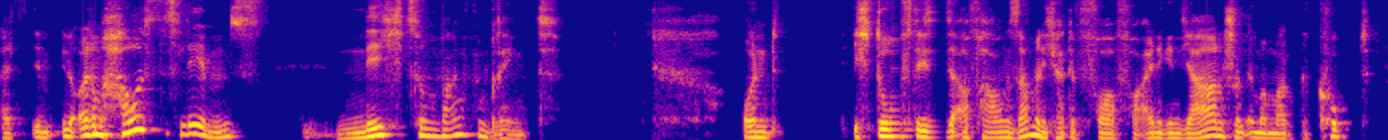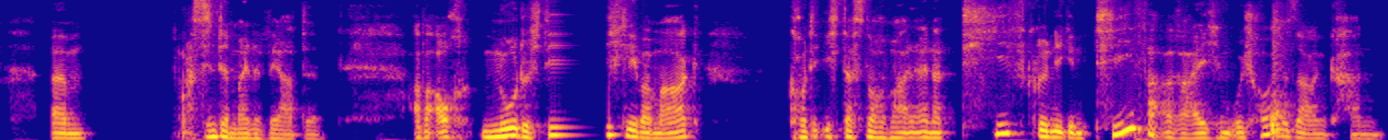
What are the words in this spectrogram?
als in, in eurem Haus des Lebens nicht zum Wanken bringt. Und ich durfte diese Erfahrung sammeln. Ich hatte vor, vor einigen Jahren schon immer mal geguckt, ähm, was sind denn meine Werte? Aber auch nur durch dich, lieber Marc, konnte ich das nochmal in einer tiefgründigen Tiefe erreichen, wo ich heute sagen kann,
